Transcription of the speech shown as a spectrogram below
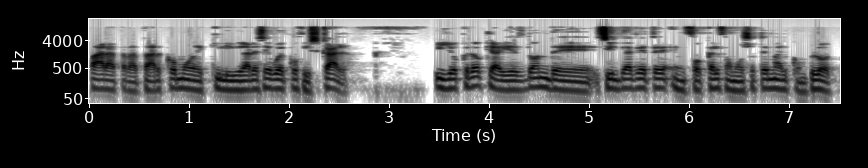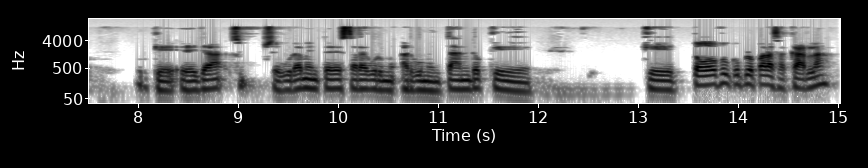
para tratar como de equilibrar ese hueco fiscal. Y yo creo que ahí es donde Silvia Goethe enfoca el famoso tema del complot porque ella seguramente debe estar argumentando que, que todo fue un complot para sacarla,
